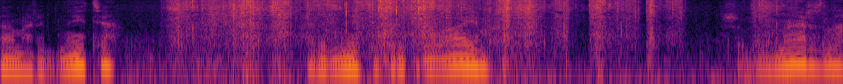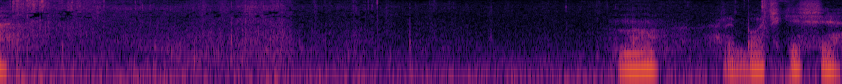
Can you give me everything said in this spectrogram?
Там грибниця. Грибницю прикриваємо, щоб не мерзла. Ну, грибочки ще,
